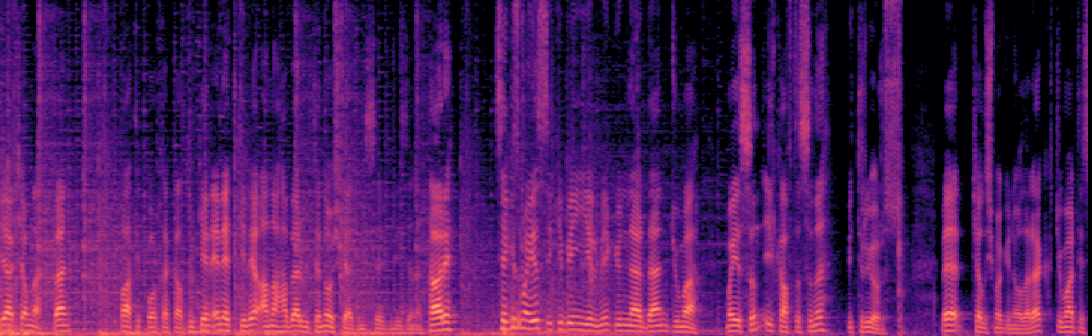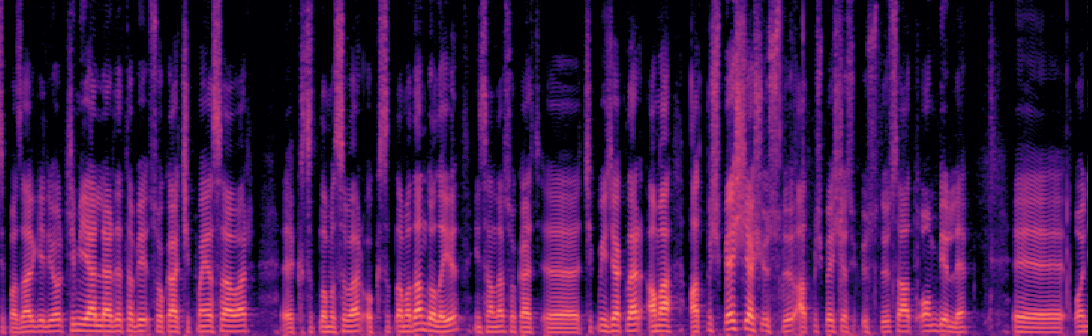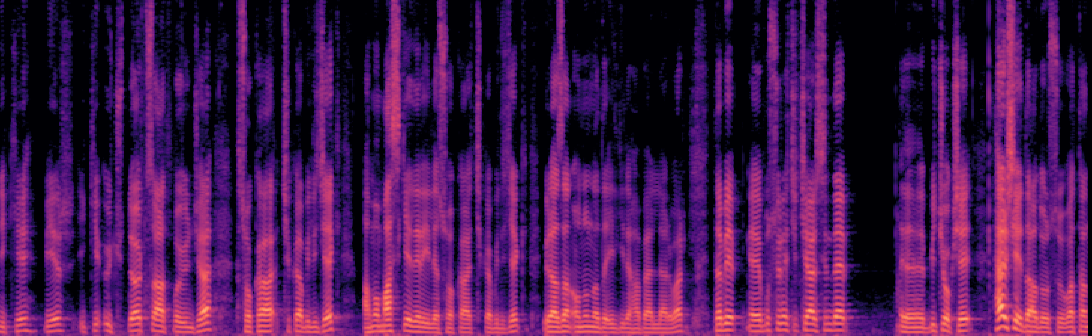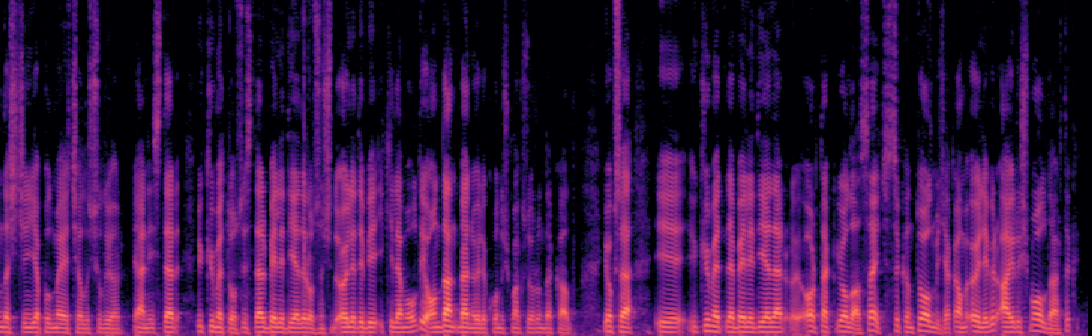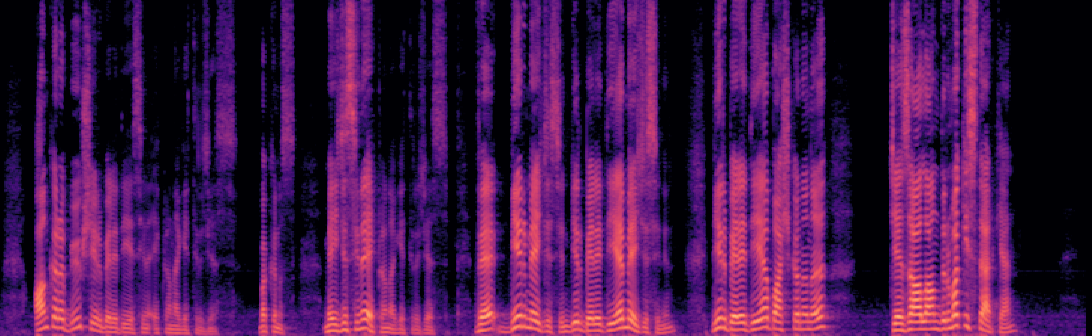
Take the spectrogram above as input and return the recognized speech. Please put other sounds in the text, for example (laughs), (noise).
İyi akşamlar. Ben Fatih Portakal. Türkiye'nin en etkili ana haber bültenine hoş geldiniz sevgili izleyenler. Tarih 8 Mayıs 2020 günlerden Cuma. Mayıs'ın ilk haftasını bitiriyoruz. Ve çalışma günü olarak cumartesi pazar geliyor. Kimi yerlerde tabii sokağa çıkma yasağı var e, kısıtlaması var. O kısıtlamadan dolayı insanlar sokağa e, çıkmayacaklar ama 65 yaş üstü 65 yaş üstü saat 11 ile 12, 1, 2, 3, 4 saat boyunca sokağa çıkabilecek ama maskeleriyle sokağa çıkabilecek. Birazdan onunla da ilgili haberler var. Tabii e, bu süreç içerisinde e, birçok şey her şey daha doğrusu vatandaş için yapılmaya çalışılıyor. Yani ister hükümet olsun ister belediyeler olsun. Şimdi öyle de bir ikilem oldu ya ondan ben öyle konuşmak zorunda kaldım. Yoksa e, hükümetle belediyeler e, ortak yol alsa hiç sıkıntı olmayacak ama öyle bir ayrışma oldu artık. Ankara Büyükşehir Belediyesi'ni ekrana getireceğiz. Bakınız meclisini ekrana getireceğiz. Ve bir meclisin, bir belediye meclisinin bir belediye başkanını cezalandırmak isterken,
